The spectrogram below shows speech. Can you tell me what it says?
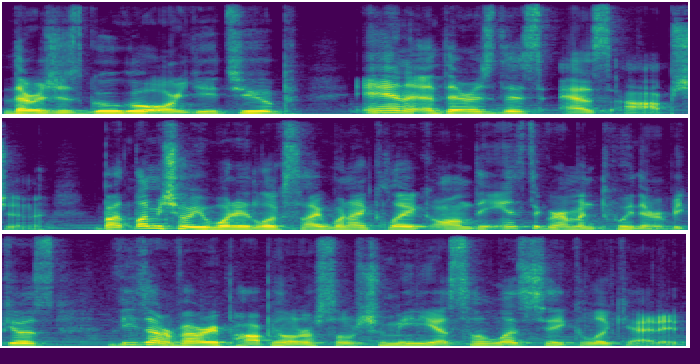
there is just Google or YouTube, and there is this S option. But let me show you what it looks like when I click on the Instagram and Twitter, because these are very popular social media, so let's take a look at it.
